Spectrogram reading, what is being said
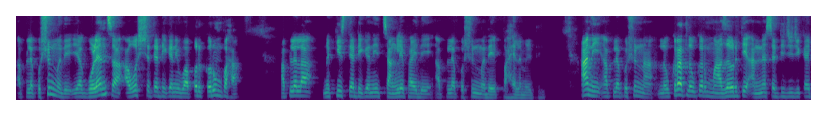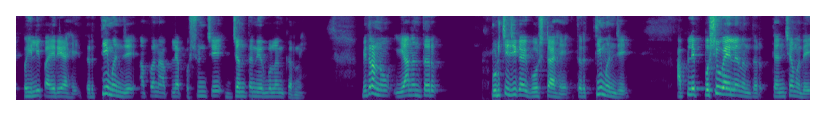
आपल्या पशूंमध्ये या गोळ्यांचा अवश्य त्या ठिकाणी वापर करून पहा. आपल्याला नक्कीच त्या ठिकाणी चांगले फायदे आपल्या पशूंमध्ये पाहायला मिळतील. आणि आपल्या पशूंना लवकरात लवकर माझावरती आणण्यासाठीची जी काही पहिली पायरी आहे तर ती म्हणजे आपण आपल्या पशूंचे जंत निर्मूलन करणे. मित्रांनो यानंतर पुढची जी काही गोष्ट आहे तर ती म्हणजे आपले पशु व्यायल्यानंतर त्यांच्यामध्ये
